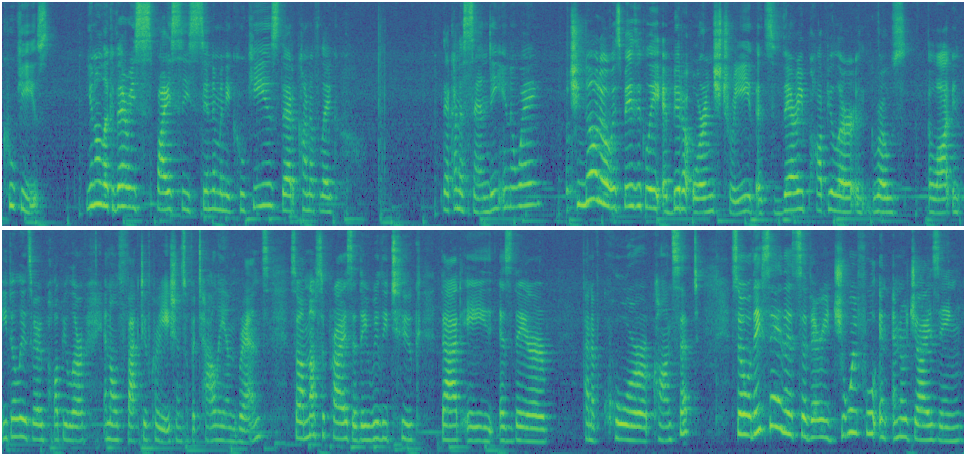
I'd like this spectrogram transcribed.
cookies you know, like very spicy cinnamony cookies that kind of like, they're kind of sandy in a way. Chinotto is basically a bitter orange tree It's very popular and grows a lot in Italy. It's very popular and olfactive creations of Italian brands. So I'm not surprised that they really took that a, as their kind of core concept. So they say that it's a very joyful and energizing,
